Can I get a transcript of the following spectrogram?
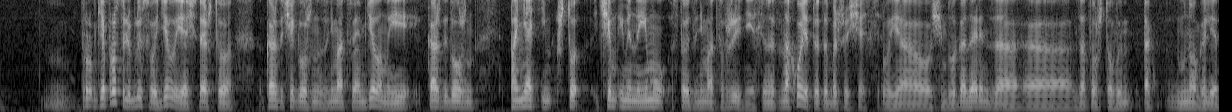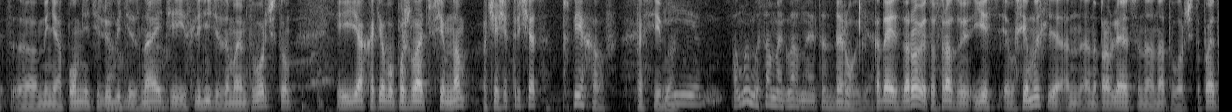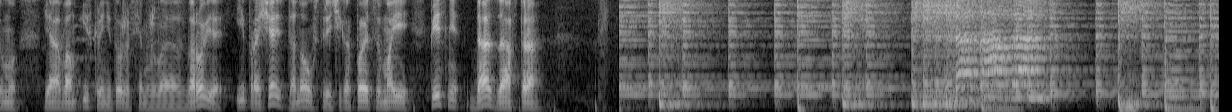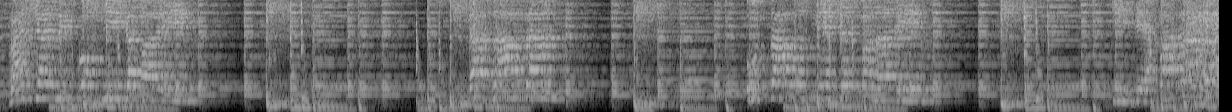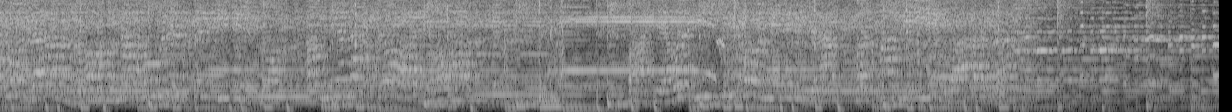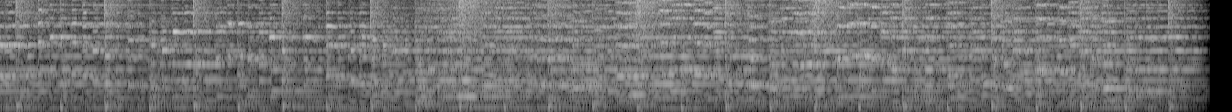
я просто люблю свое дело. Я считаю, что каждый человек должен заниматься своим делом, и каждый должен понять, им, что, чем именно ему стоит заниматься в жизни. Если он это находит, то это большое счастье. Я очень благодарен за, э, за то, что вы так много лет э, меня помните, любите, знаете и следите за моим творчеством. И я хотел бы пожелать всем нам почаще встречаться. Успехов. Спасибо. И, по-моему, самое главное – это здоровье. Когда есть здоровье, то сразу есть э, все мысли н- направляются на, на творчество. Поэтому я вам искренне тоже всем желаю здоровья и прощаюсь. До новых встреч. И как поется в моей песне, до завтра.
